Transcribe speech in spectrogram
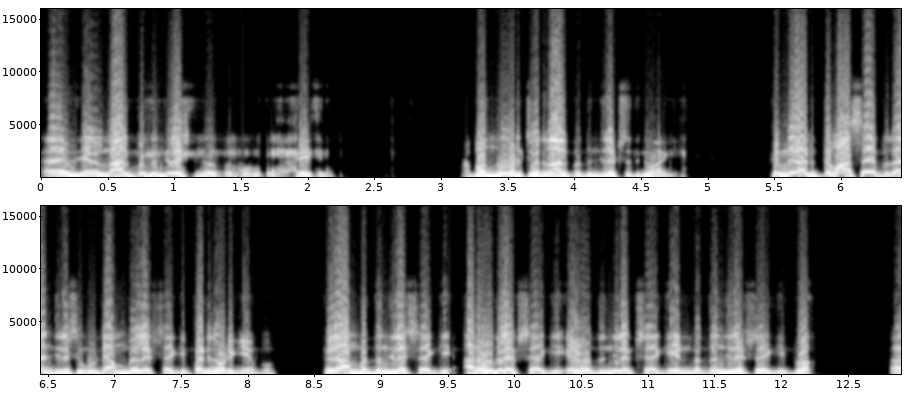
ഇത് ഞങ്ങൾ നാല്പത്തഞ്ച് ലക്ഷം രൂപ അപ്പൊ അന്ന് കുറച്ച് ഒരു നാല്പത്തഞ്ച് ലക്ഷത്തിന് വാങ്ങി. പിന്നെ അടുത്ത മാസമായപ്പോൾ അഞ്ച് ലക്ഷം കൂട്ടി അമ്പത് ലക്ഷമാക്കി പണി തുടങ്ങിയപ്പോൾ പിന്നെ അമ്പത്തഞ്ച് ലക്ഷമാക്കി അറുപത് ലക്ഷമാക്കി എഴുപത്തഞ്ച് ലക്ഷമാക്കി എൺപത്തഞ്ച് ലക്ഷമാക്കി ഇപ്പൊ ആ,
